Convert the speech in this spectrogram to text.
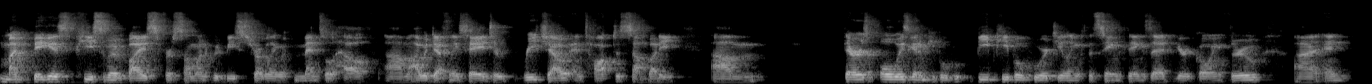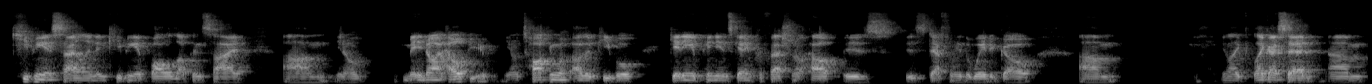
my biggest piece of advice for someone who'd be struggling with mental health, um, I would definitely say to reach out and talk to somebody. Um, there is always going to people be people who are dealing with the same things that you're going through, uh, and keeping it silent and keeping it bottled up inside, um, you know, may not help you. You know, talking with other people, getting opinions, getting professional help is is definitely the way to go. Um, like like I said, um,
